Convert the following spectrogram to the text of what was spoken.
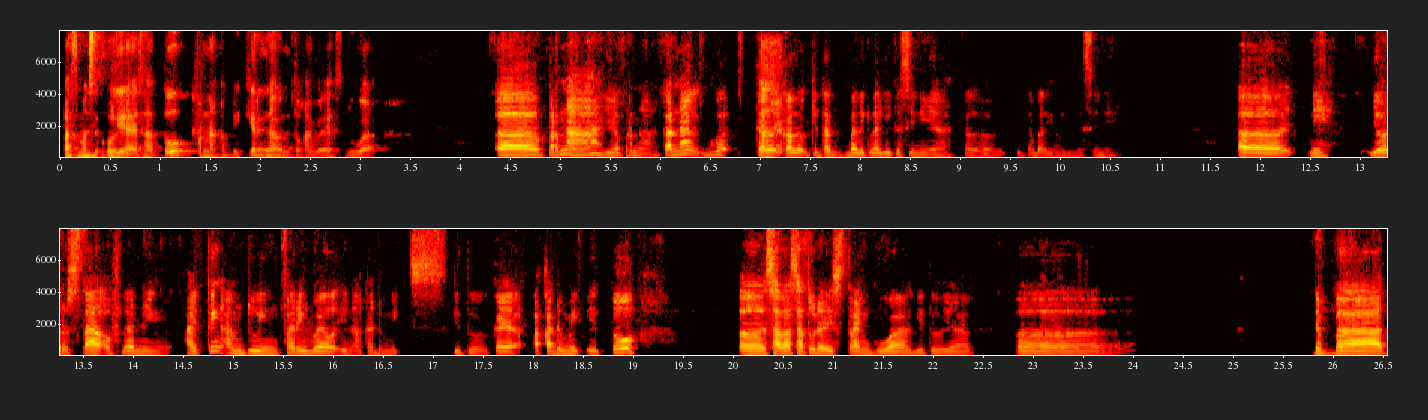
pas masih kuliah S1 pernah kepikir nggak untuk ambil S2? Uh, eh, pernah, ya pernah. Karena gua kalau kalau kita balik lagi ke sini ya, kalau kita balik lagi ke sini. Uh, nih, your style of learning. I think I'm doing very well in academics gitu. Kayak akademik itu uh, salah satu dari strength gua gitu ya. Uh, debat,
